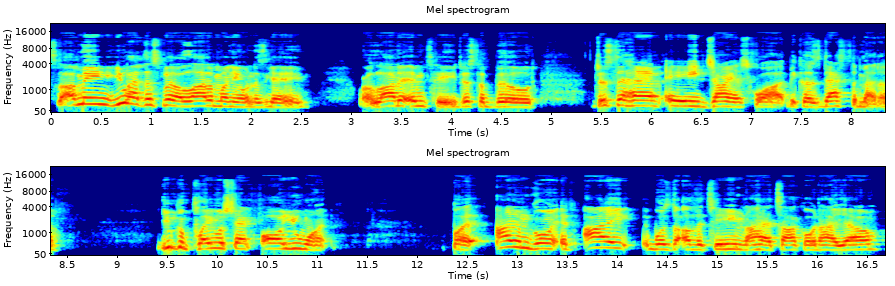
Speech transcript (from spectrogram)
So, I mean, you have to spend a lot of money on this game or a lot of MT just to build, just to have a giant squad because that's the meta. You can play with Shaq all you want. But I am going, if I was the other team and I had Tacko and I had Yao,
